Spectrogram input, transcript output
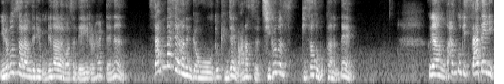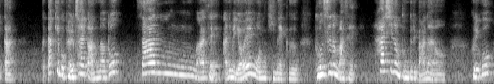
일본 사람들이 우리나라에 와서 네일을 할 때는 싼 맛에 하는 경우도 굉장히 많았어요. 지금은 비싸서 못 하는데 그냥 한국이 싸대니까 그 딱히 뭐 별 차이가 안 나도 싼 맛에 아니면 여행 온 김에 그 돈 쓰는 맛에 하시는 분들이 많아요. 그리고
